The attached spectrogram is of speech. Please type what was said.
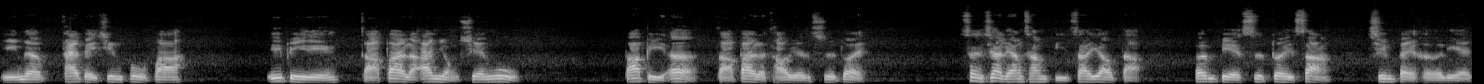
赢了台北新富发，一比零打败了安永仙雾，八比二打败了桃园市队，剩下两场比赛要打，分别是对上新北和联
